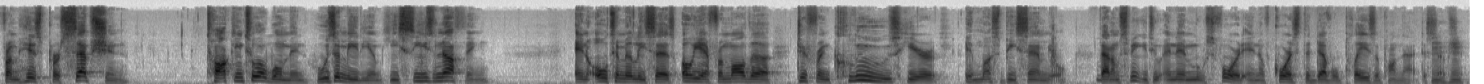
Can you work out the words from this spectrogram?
From his perception, talking to a woman who's a medium, he sees nothing, and ultimately says, Oh, yeah, from all the different clues here, it must be Samuel that I'm speaking to, and then moves forward. And of course, the devil plays upon that deception.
